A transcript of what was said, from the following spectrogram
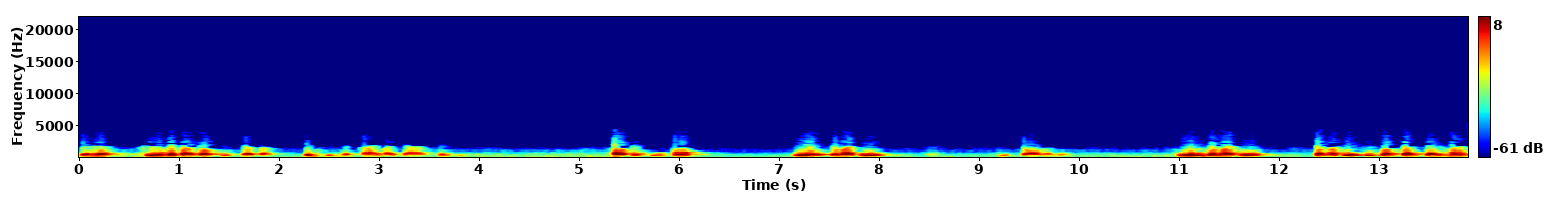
เป็นแล้วคือไม่ทำความผิดแล้วก็เป็นสินแบบกายวาจาเป็นสินพอเป็นสินปุ๊บสินสมาธิติดต่อกันเลยสินสมาธิสมาธิคือความตั้งใจมั่น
